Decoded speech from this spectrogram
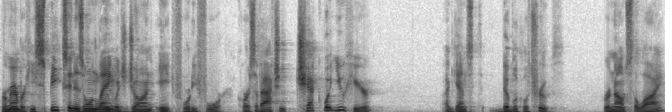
Remember, he speaks in his own language, John 8 44. Course of action check what you hear against biblical truth. Renounce the lie,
